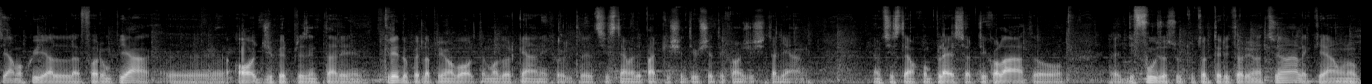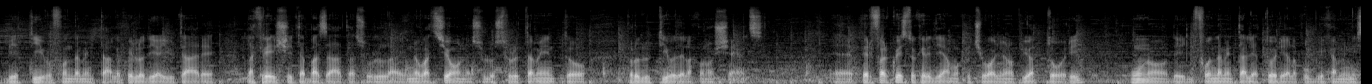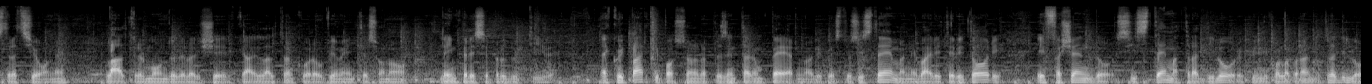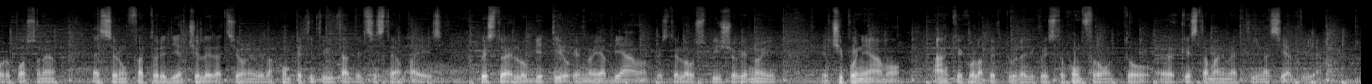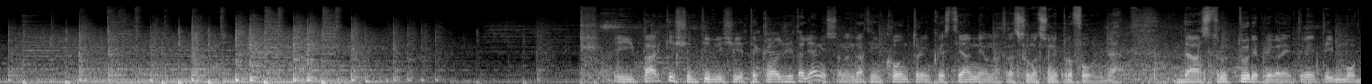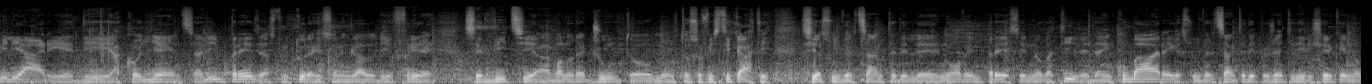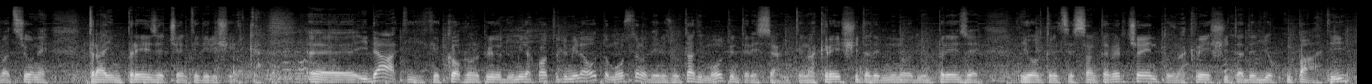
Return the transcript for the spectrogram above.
Siamo qui al Forum PA eh, oggi per presentare, credo per la prima volta in modo organico, il, il, sistema dei parchi scientifici e tecnologici italiani. È un sistema complesso, articolato, eh, diffuso su tutto il territorio nazionale che ha un obiettivo fondamentale, quello di aiutare la crescita basata sull'innovazione, sullo sfruttamento produttivo della conoscenza. Eh, per far questo crediamo che ci vogliono più attori, uno dei fondamentali attori è la pubblica amministrazione, l'altro è il mondo della ricerca e l'altro ancora ovviamente sono le imprese produttive. Ecco, i parchi possono rappresentare un perno di questo sistema nei vari territori e facendo sistema tra di loro e quindi collaborando tra di loro possono essere un fattore di accelerazione della competitività del sistema paese. Questo è l'obiettivo che noi abbiamo, questo è l'auspicio che noi eh, ci poniamo anche con l'apertura di questo confronto eh, che stamani mattina si avvia. I parchi scientifici e tecnologici italiani sono andati incontro in questi anni a una trasformazione profonda, da strutture prevalentemente immobiliari e di accoglienza di imprese a strutture che sono in grado di offrire servizi a valore aggiunto molto sofisticati, sia sul versante delle nuove imprese innovative da incubare che sul versante dei progetti di ricerca e innovazione tra imprese e centri di ricerca. Eh, I dati che coprono il periodo 2004-2008 mostrano dei risultati molto interessanti, una crescita del numero di imprese di oltre il 60%, una crescita degli occupati,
